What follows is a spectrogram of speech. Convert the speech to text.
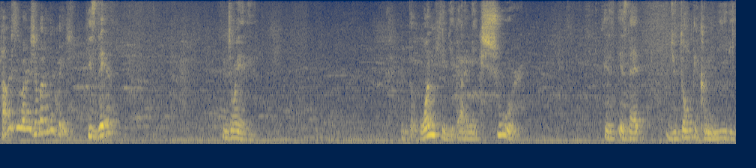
How much is the Rabbanishim part of the equation? He's there. Enjoy anything. The one thing you got to make sure is, is that you don't become needy.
